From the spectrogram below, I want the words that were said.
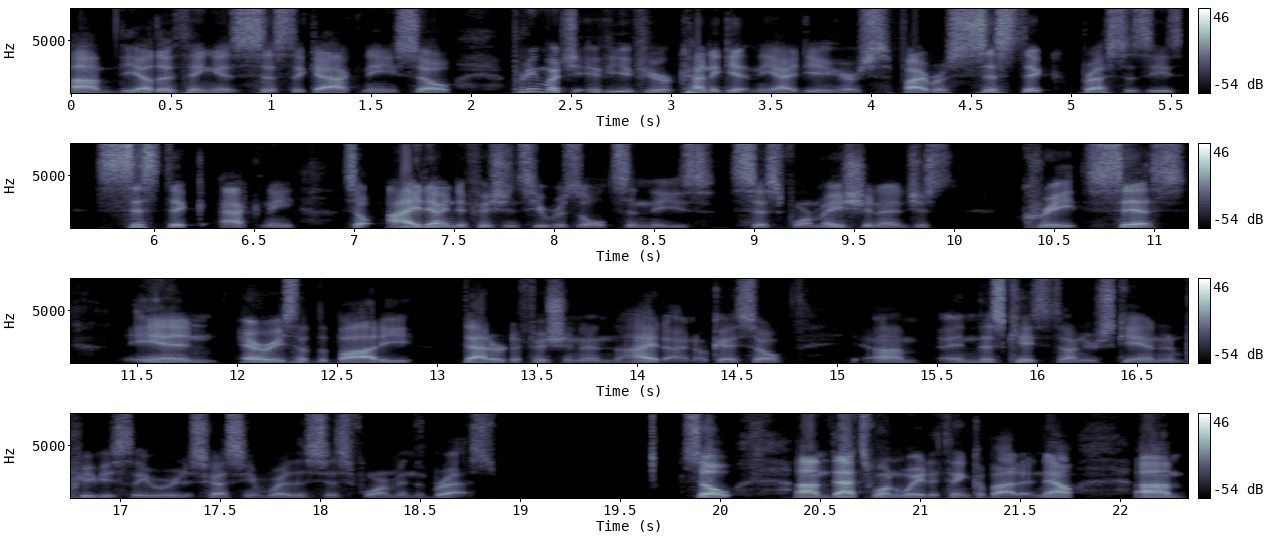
Um, the other thing is cystic acne. So pretty much if, you, if you're kind of getting the idea here, fibrocystic breast disease, cystic acne. So iodine deficiency results in these cyst formation and just creates cysts in areas of the body that are deficient in iodine. Okay, so um, in this case, it's on your skin, and previously we were discussing where the cysts form in the breast. So um, that's one way to think about it. Now, um,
